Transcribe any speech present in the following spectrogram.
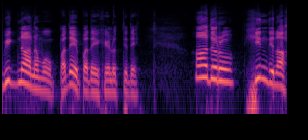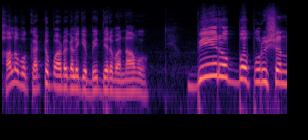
ವಿಜ್ಞಾನವು ಪದೇ ಪದೇ ಹೇಳುತ್ತಿದೆ. ಆದರೂ ಹಿಂದಿನ ಹಲವು ಕಟ್ಟುಪಾಡುಗಳಿಗೆ ಬಿದ್ದಿರುವ ನಾವು ಬೇರೊಬ್ಬ ಪುರುಷನ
